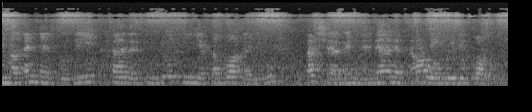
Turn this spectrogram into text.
بما أن الكوفيد هذا الفندق يتضاءل أخشى أننا نتعرض للضرر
